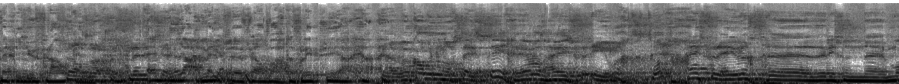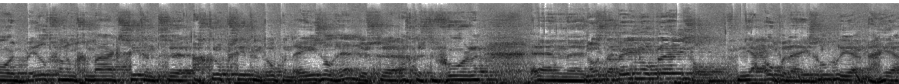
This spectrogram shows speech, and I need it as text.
met de juffrouw. En- Veldwachter Flipsen, en? Ja, met eh, veldwachter Flipsen. Ja, ja. Ja, we komen er nog steeds tegen, hè? Want hij is vereeuwigd, toch? Hij is vereeuwigd. Eh, er is een eh, mooi beeld van hem gemaakt, zittend, eh, achterop zittend op een ezel, hè, dus uh, achterstevoren. En, eh, die Nota bene op de ezel. Ja, op een ezel. Ja, ja.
